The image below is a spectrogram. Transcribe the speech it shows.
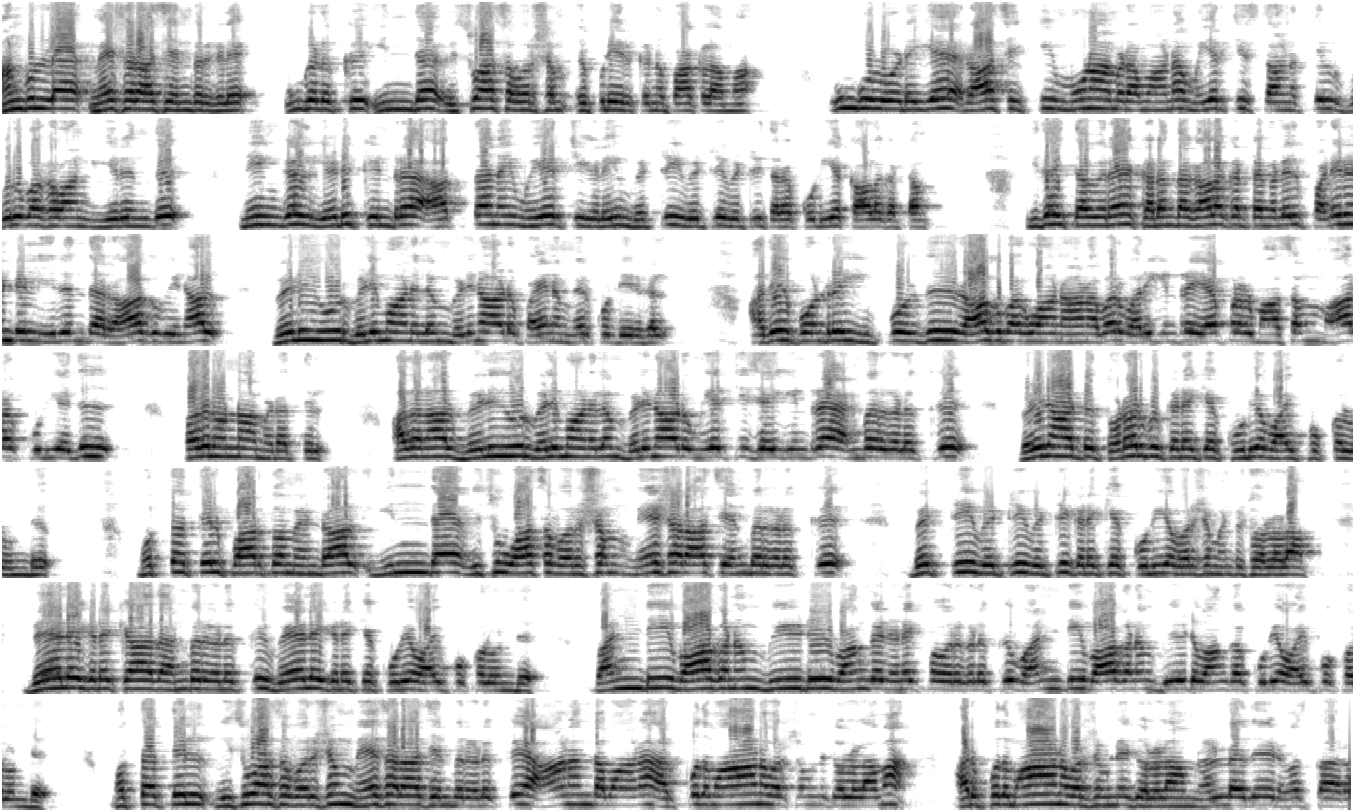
அன்புள்ள மேஷராசி என்பர்களே உங்களுக்கு இந்த விசுவாச வருஷம் எப்படி இருக்குன்னு பார்க்கலாமா? உங்களுடைய ராசிக்கு மூணாம் இடமான முயற்சி ஸ்தானத்தில் குரு பகவான் இருந்து நீங்கள் எடுக்கின்ற அத்தனை முயற்சிகளையும் வெற்றி வெற்றி வெற்றி தரக்கூடிய காலகட்டம். இதை தவிர கடந்த காலகட்டங்களில் பனிரெண்டில் இருந்த ராகுவினால் வெளியூர் வெளிமாநிலம் வெளிநாடு பயணம் மேற்கொண்டீர்கள். அதே போன்று இப்பொழுது ராகு பகவான் ஆனவர் வருகின்ற ஏப்ரல் மாதம் மாறக்கூடியது பதினொன்னாம் இடத்தில். அதனால் வெளியூர் வெளிமாநிலம் வெளிநாடு முயற்சி செய்கின்ற அன்பர்களுக்கு வெளிநாட்டு தொடர்பு கிடைக்கக்கூடிய வாய்ப்புகள் உண்டு. மொத்தத்தில் பார்த்தோம் என்றால் இந்த விசுவாச வருஷம் மேஷராசி என்பர்களுக்கு வெற்றி வெற்றி வெற்றி கிடைக்கக்கூடிய வருஷம் என்று சொல்லலாம். வேலை கிடைக்காத அன்பர்களுக்கு வேலை கிடைக்கக்கூடிய வாய்ப்புகள் உண்டு. வண்டி வாகனம் வீடு வாங்க நினைப்பவர்களுக்கு வண்டி வாகனம் வீடு வாங்கக்கூடிய வாய்ப்புகள் உண்டு. மொத்தத்தில் விசுவாச வருஷம் மேசராசி என்பவர்களுக்கு ஆனந்தமான அற்புதமான வருஷம்னு சொல்லலாமா? அற்புதமான வருஷம்னு சொல்லலாம். நல்லது. நமஸ்காரம்.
